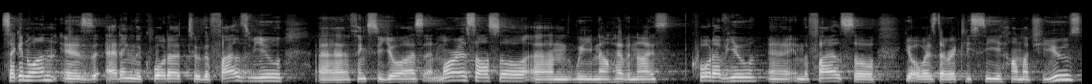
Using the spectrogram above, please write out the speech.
Second one is adding the quota to the files view. Uh, thanks to Joas and Morris also, um, we now have a nice quota view uh, in the file, so you always directly see how much you use.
